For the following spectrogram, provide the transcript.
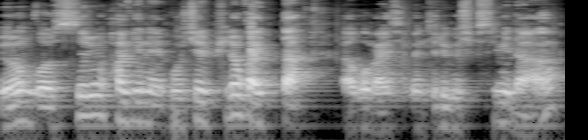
이런 것을 확인해 보실 필요가 있다라고 말씀을 드리고 싶습니다.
